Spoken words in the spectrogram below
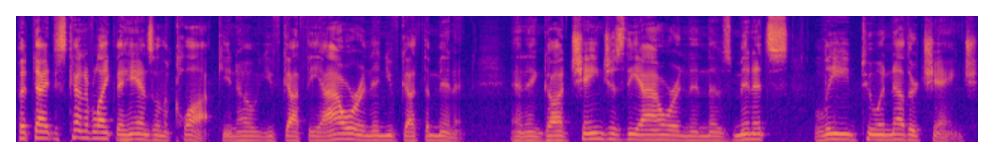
But that is kind of like the hands on the clock. You know, you've got the hour and then you've got the minute. And then God changes the hour and then those minutes lead to another change.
